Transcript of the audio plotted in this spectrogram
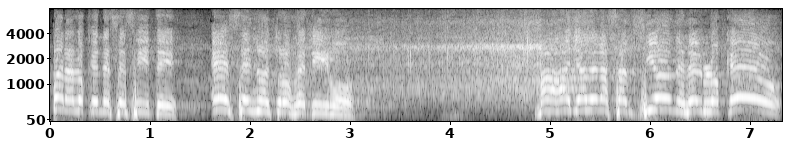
para lo que necesite. Ese es nuestro objetivo. Más allá de las sanciones, del bloqueo,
